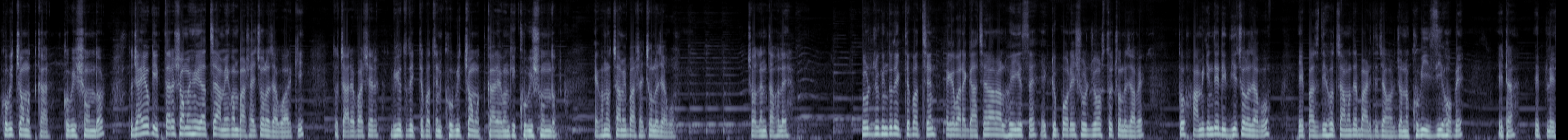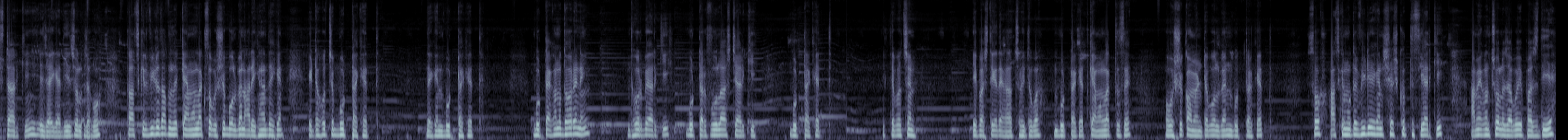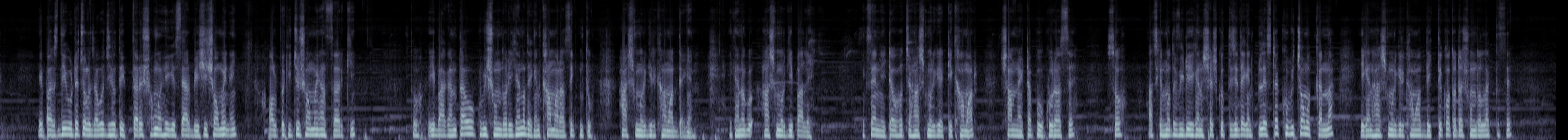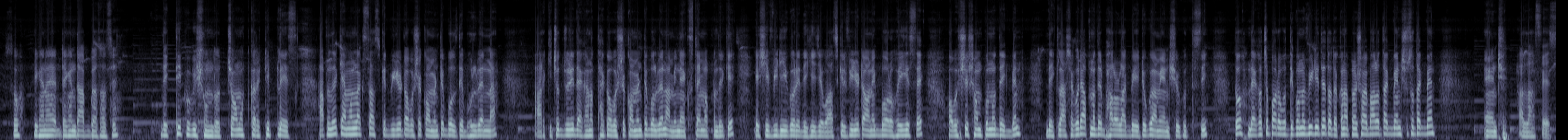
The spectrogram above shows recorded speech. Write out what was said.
খুবই চমৎকার, খুবই সুন্দর। তো যাই হোক, ইফতারের সময় হয়ে যাচ্ছে, আমি এখন বাসায় চলে যাব আর কি। তো চারপাশের ভিউ তো দেখতে পাচ্ছেন, খুবই চমৎকার এবং কি খুবই সুন্দর। এখন হচ্ছে আমি বাসায় চলে যাব। চলেন তাহলে। সূর্য কিন্তু দেখতে পাচ্ছেন, একেবারে গাছের আড়াল হয়ে গেছে, একটু পরে সূর্য অস্ত চলে যাবে। তো আমি কিন্তু এদিক দিয়ে চলে যাব। এই পাশ দিয়ে হচ্ছে আমাদের বাড়িতে যাওয়ার জন্য খুবই ইজি হবে। এটা, এই প্লেসটা আর কি, এই জায়গা দিয়ে চলে যাব। তো আজকের ভিডিওতে আপনাদের কেমন লাগছে অবশ্যই বলবেন। আর এখানে দেখেন, এটা হচ্ছে ভুট্টা ক্ষেত। দেখেন ভুট্টা ক্ষেত। ভুট্টা এখনও ধরে নেই। ধরবে আর কি, ভুট্টার ফুল আসছে আর কি, ভুট্টা ক্ষেত। দেখতে পাচ্ছেন? এই পাশ থেকে দেখা যাচ্ছে হয়তো বা ভুট্টা ক্ষেত কেমন লাগতেছে। অবশ্যই কমেন্টে বলবেন ভুট্টা ক্ষেত। সো আজকের মতো ভিডিও এখানে শেষ করতেছি আর কি। আমি এখন চলে যাব এই পাশ দিয়ে। এই পাশ দিয়ে উঠে চলে যাব, যেহেতু ইফতারের সময় হয়ে গেছে, আর বেশি সময় নেই, অল্প কিছু সময় আছে আর কি। তো এই বাগানটাও খুবই সুন্দর এখানেও দেখেন, খামার আছে কিন্তু, হাঁস মুরগির খামার দেখেন। এখানেও হাঁস মুরগি পালে। দেখছেন? এটাও হচ্ছে হাঁস মুরগির একটি খামার। সামনে একটা পুকুর আছে। সো আজকের মতো ভিডিও এখানে শেষ করতেছি। দেখেন প্লেসটা খুবই চমৎকার না? এখানে হাঁস মুরগির খামার দেখতে কতটা সুন্দর লাগতেছে। সো এখানে দেখেন ডাব গাছ আছে। দেখতে খুবই সুন্দর, চমৎকার একটি প্লেস আপনাদের কেমন লাগছে আজকের ভিডিওটা অবশ্যই কমেন্টে বলতে ভুলবেন না। আর কিছু যদি দেখানোর থাকে অবশ্যই কমেন্টে বলবেন, আমি নেক্সট টাইম আপনাদেরকে এসে ভিডিও করে দেখিয়ে যাব। আজকের ভিডিওটা অনেক বড় হয়ে গেছে, অবশ্যই সম্পূর্ণ দেখবেন। দেখলে আশা করি আপনাদের ভালো লাগবে, এটুকু আমি এনশিওর করতেছি। তো দেখা হচ্ছে পরবর্তী কোনো ভিডিওতে ততক্ষণ আপনারা সবাই ভালো থাকবেন, সুস্থ থাকবেন অ্যান্ড আল্লাহ হাফেজ।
